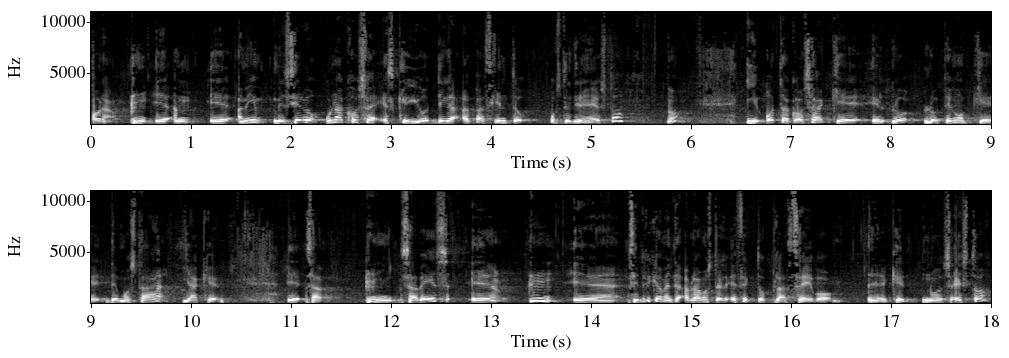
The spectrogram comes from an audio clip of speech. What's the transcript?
Ahora, eh, eh, a mí me sirve una cosa es que yo diga al paciente, usted tiene esto, ¿no? Y otra cosa que eh, lo, lo, tengo que demostrar, ya que, ¿sabéis? científicamente hablamos del efecto placebo, que no es esto,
